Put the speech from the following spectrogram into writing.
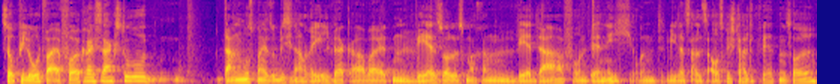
So, Pilot war erfolgreich, sagst du dann muss man ja so ein bisschen an Regelwerk arbeiten. Wer soll es machen, wer darf und wer nicht und wie das alles ausgestaltet werden soll.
